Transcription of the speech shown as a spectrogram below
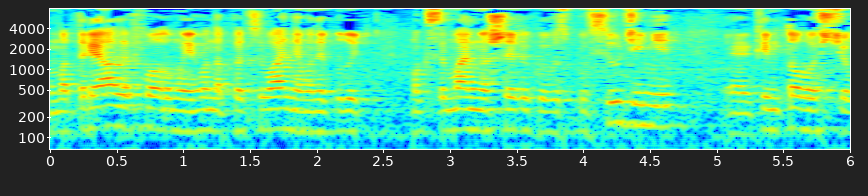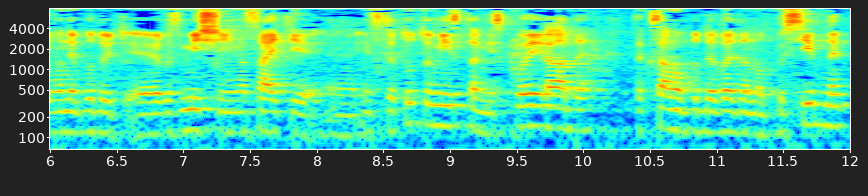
матеріали форуму, його напрацювання вони будуть максимально широко розповсюджені. Е, Крім того, що вони будуть е, розміщені на сайті е, Інституту міста, міської ради. Так само буде видано посібник,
